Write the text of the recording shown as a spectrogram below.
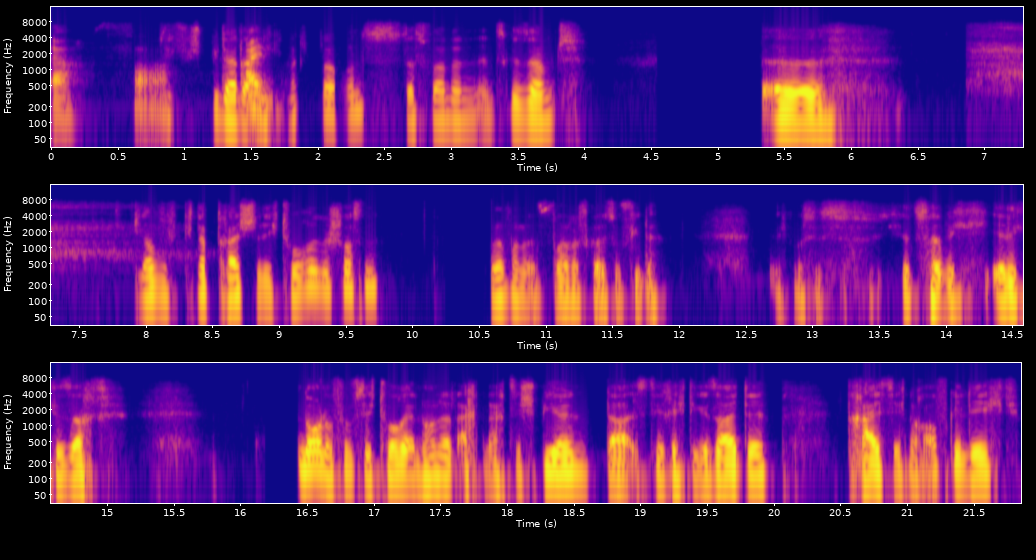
ja, vor. Wie viele Spiele hat er eigentlich gemacht bei uns? Das war dann insgesamt, äh, ich glaube, knapp dreistellig Tore geschossen. Oder waren das, war das gar nicht so viele? Ich muss jetzt, jetzt habe ich ehrlich gesagt 59 Tore in 188 Spielen. Da ist die richtige Seite. 30 noch aufgelegt.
